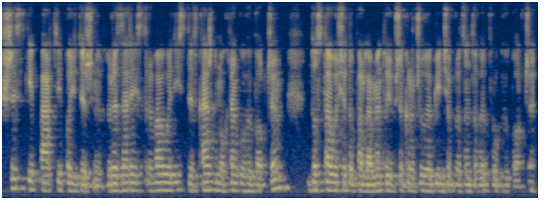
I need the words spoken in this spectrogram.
wszystkie partie polityczne, które zarejestrowały listy w każdym okręgu wyborczym, dostały się do parlamentu i przekroczyły 5% próg wyborczy.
